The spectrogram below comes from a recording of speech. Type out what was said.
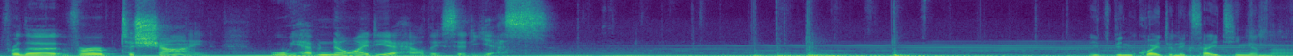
for the verb to shine, we have no idea how they said yes. It's been quite an exciting and uh,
